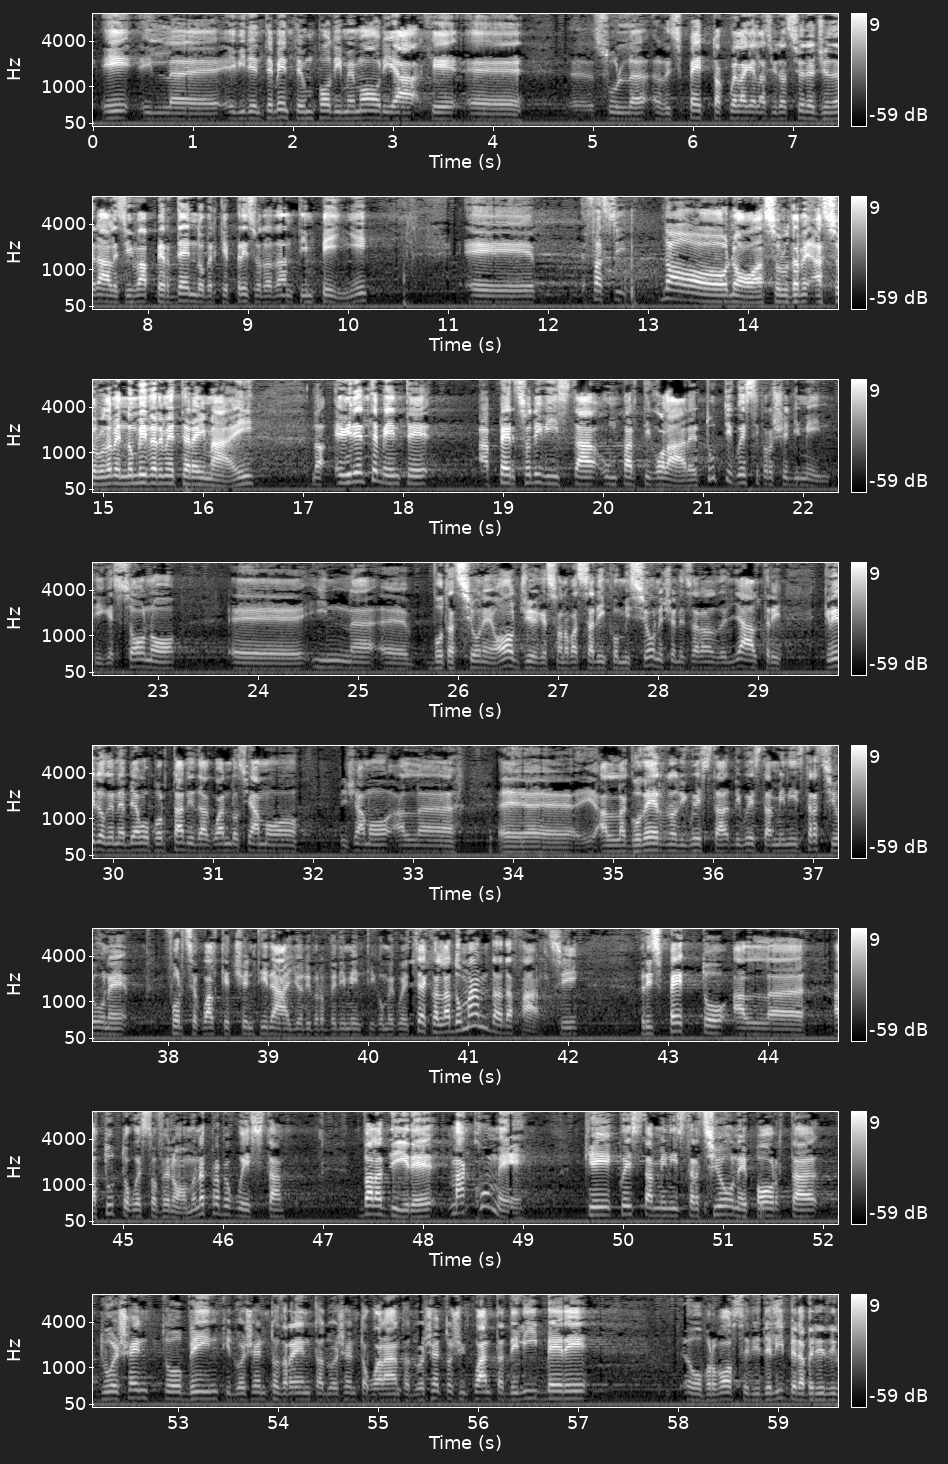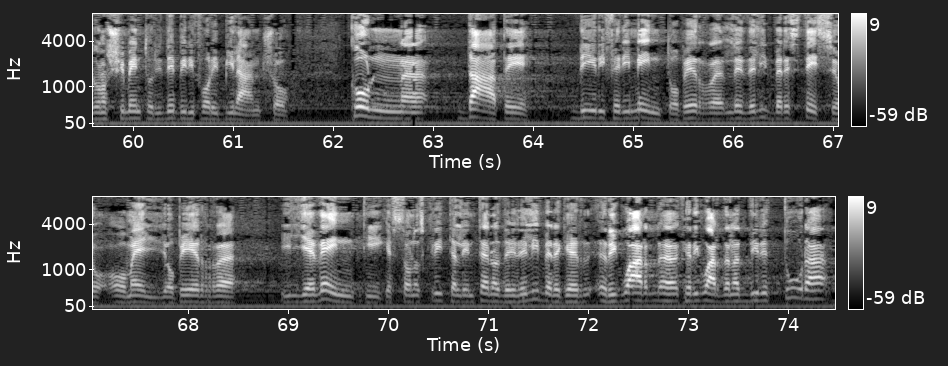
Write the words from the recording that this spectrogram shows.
e eh, evidentemente un po' di memoria che eh, eh, sul rispetto a quella che è la situazione generale si va perdendo perché è preso da tanti impegni. Eh, sì... No, no, assolutamente, assolutamente, non mi permetterei mai. No, evidentemente ha perso di vista un particolare. Tutti questi procedimenti che sono eh, in eh, votazione oggi, che sono passati in commissione, ce ne saranno degli altri, credo che ne abbiamo portati da quando siamo diciamo, al, eh, al, governo di questa, di questa, amministrazione forse qualche centinaio di provvedimenti come questi. Ecco, la domanda da farsi rispetto al, a tutto questo fenomeno è proprio questa, vale a dire ma com'è che questa amministrazione porta 220, 230, 240, 250 delibere o proposte di delibera per il riconoscimento di debiti fuori bilancio con date di riferimento per le delibere stesse o meglio per gli eventi che sono scritti all'interno delle delibere che, riguarda, che riguardano addirittura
